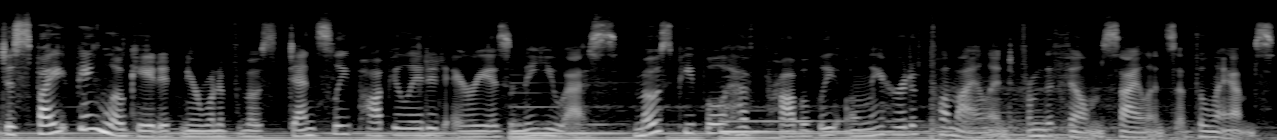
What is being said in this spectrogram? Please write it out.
Despite being located near one of the most densely populated areas in the U.S., most people have probably only heard of Plum Island from the film Silence of the Lambs.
